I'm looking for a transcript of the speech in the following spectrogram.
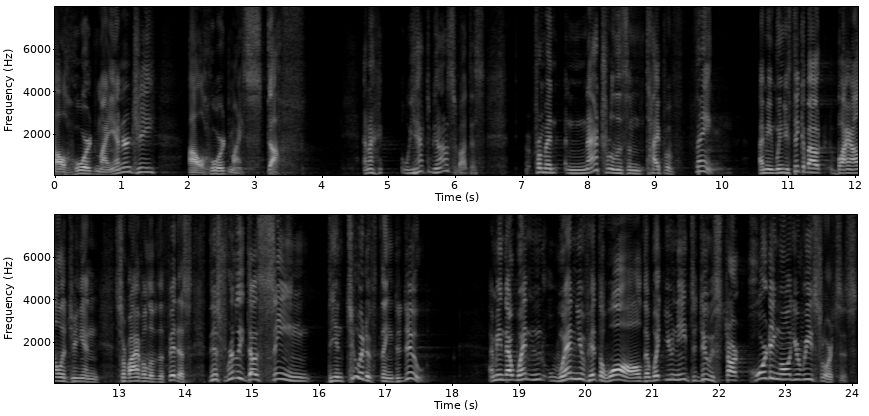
I'll hoard my energy. I'll hoard my stuff. And I we have to be honest about this. From a naturalism type of thing I mean, when you think about biology and survival of the fittest, this really does seem the intuitive thing to do. I mean, that when, when you've hit the wall, that what you need to do is start hoarding all your resources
